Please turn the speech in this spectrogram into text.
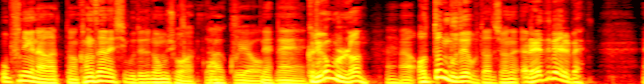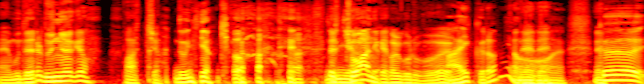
오프닝에 나갔던 강산혜 씨 무대도 너무 좋았고. 나왔고요. 네. 네. 그리고 물론 아, 어떤 무대보다도 저는 레드벨벳 네, 무대를 눈여겨 봤죠. 눈여겨. 네, 눈여겨. 좋아하니까 걸그룹을. 아이 그럼요. 네네. 네. 그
